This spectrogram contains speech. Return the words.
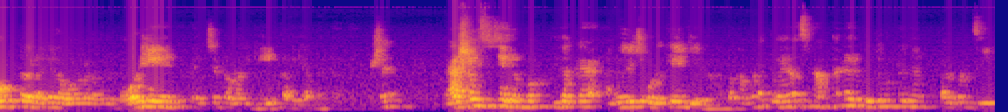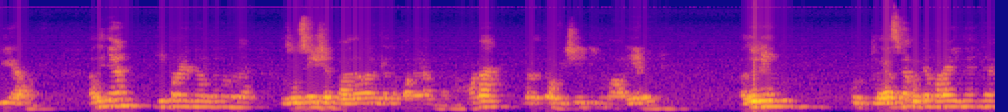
ഔട്ട് അല്ലെങ്കിൽ ഓൾ ബോഡി വെച്ചിട്ടുള്ള ഗെയിം കളിക്കാൻ പറ്റാത്ത പക്ഷെ നാഷണൽസ് ചെല്ലുമ്പോൾ ഇതൊക്കെ അനുവദിച്ച് കൊടുക്കുകയും ചെയ്യുന്നു. അപ്പൊ നമ്മുടെ പ്ലേയേഴ്സിന് അങ്ങനെ ഒരു ബുദ്ധിമുട്ട് ഞാൻ പലപ്പോഴും ഫീൽ ചെയ്യാറുണ്ട്. അത് ഞാൻ ഈ പറയുന്ന പോലെ നമ്മുടെ അസോസിയേഷൻ ഭാരവാഹികളൊക്കെ പറയാറുണ്ട്. നമ്മുടെ ഇവിടുത്തെ ഒഫീഷ്യേറ്റിംഗ് മാറിയേ പറ്റും. അതൊരു പ്ലേയേഴ്സിനെ കുറ്റം പറയുന്നതിന്റെ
